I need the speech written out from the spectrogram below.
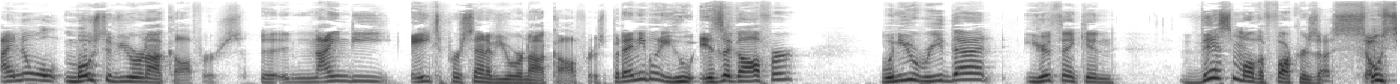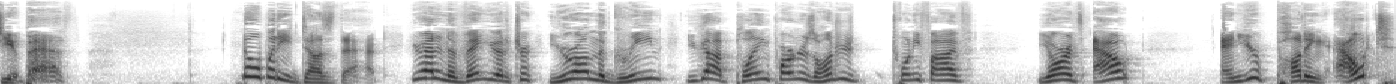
I know most of you are not golfers. Uh, 98% of you are not golfers. But anybody who is a golfer, when you read that, you're thinking, this motherfucker's a sociopath. Nobody does that. You're at an event, you're at a turn, you're on the green, you got playing partners 125 yards out, and you're putting out?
